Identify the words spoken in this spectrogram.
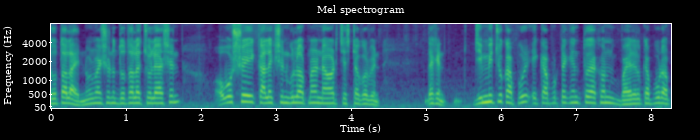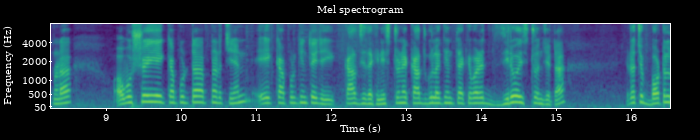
দোতলায় নুরমেশনের দোতলায় চলে আসেন। অবশ্যই এই কালেকশনগুলো আপনারা নেওয়ার চেষ্টা করবেন। দেখেন জিম্মিচু কাপড় এই কাপড়টা কিন্তু এখন ভাইরাল কাপড় আপনারা অবশ্যই এই কাপড়টা আপনারা চিনেন। এই কাপড় কিন্তু এই যে কাজ যে দেখেন, স্টোনের কাজগুলো কিন্তু একেবারে জিরো স্টোন যেটা, এটা হচ্ছে বটল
